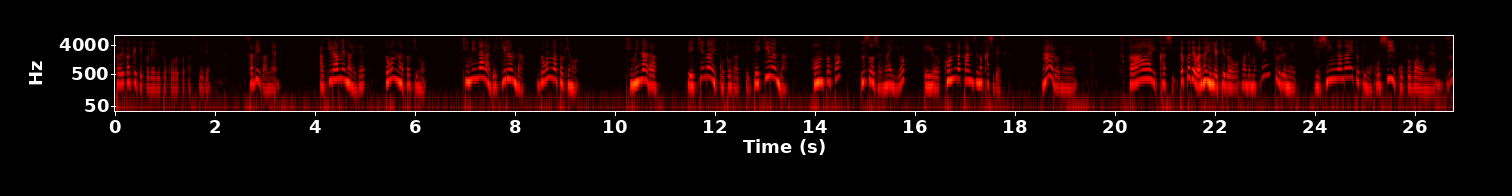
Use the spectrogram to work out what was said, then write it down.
問いかけてくれるところとか好きでサビがね諦めないでどんな時も君ならできるんだ。どんな時も君ならできないことだってできるんだ。ほんとさ嘘じゃないよっていうこんな感じの歌詞です。なんやろね。深い歌詞。とかではないんやけどまあでもシンプルに自信がない時に欲しい言葉をねずっ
